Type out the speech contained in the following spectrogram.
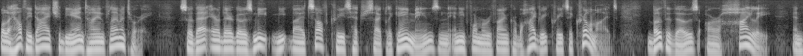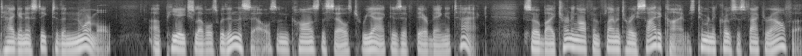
Well, a healthy diet should be anti inflammatory. So that air there goes meat. Meat by itself creates heterocyclic amines, and any form of refined carbohydrate creates acrylamides. Both of those are highly antagonistic to the normal uh, pH levels within the cells and cause the cells to react as if they're being attacked. So by turning off inflammatory cytokines, tumor necrosis factor alpha,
